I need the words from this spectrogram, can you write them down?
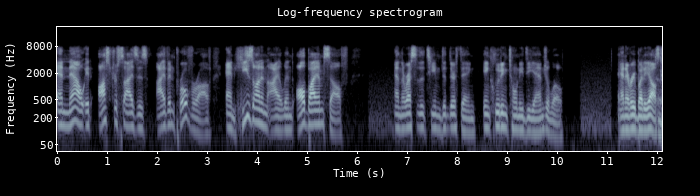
And now it ostracizes Ivan Provorov, and he's on an island all by himself. And the rest of the team did their thing, including Tony DeAngelo and everybody else,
